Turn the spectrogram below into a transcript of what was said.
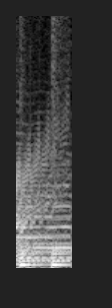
Thank you.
